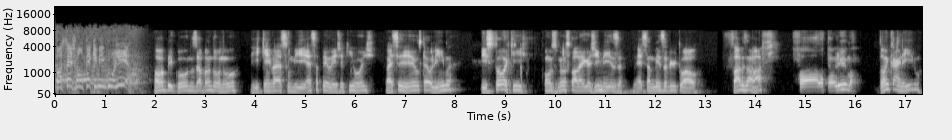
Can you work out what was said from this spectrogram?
Vocês vão ter que me engolir! Rob Gol nos abandonou e quem vai assumir essa peleja aqui hoje vai ser eu, Theo Lima. Estou aqui com os meus colegas de mesa, nessa mesa virtual. Flávio Zalaf. Fala, Theo Lima. Tony Carneiro.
